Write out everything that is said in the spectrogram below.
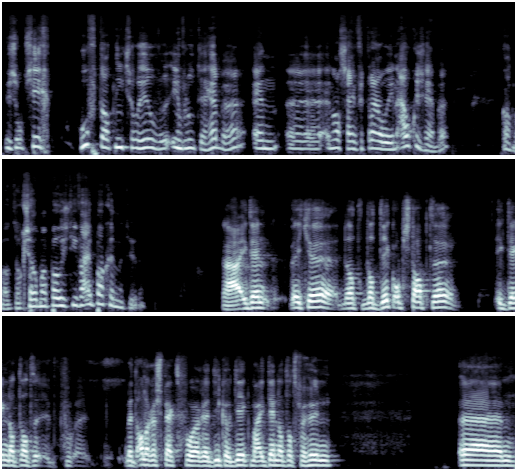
Dus op zich hoeft dat niet zo heel veel invloed te hebben. En, uh, en als zij vertrouwen in Aukes hebben, kan dat ook zomaar positief uitpakken natuurlijk. Nou, ik denk, weet je, dat, dat Dick opstapte. Ik denk dat dat, met alle respect voor Dico Dick, maar ik denk dat dat voor hun. Uh,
